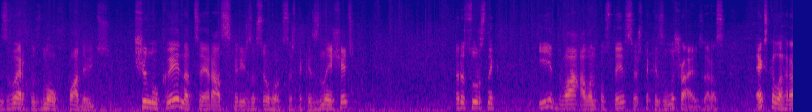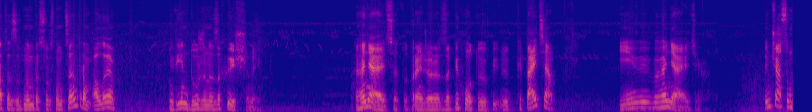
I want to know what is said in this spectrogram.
Зверху знов падають чинуки. На цей раз, скоріш за всього, все ж таки знищать ресурсник. І два аванпости все ж таки залишають зараз. Екскала грати з одним ресурсним центром, але він дуже незахищений. Ганяються тут рейнджери за піхотою китайця і виганяють їх. Тим часом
